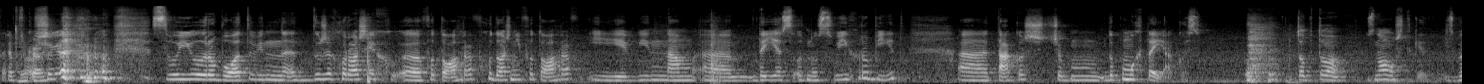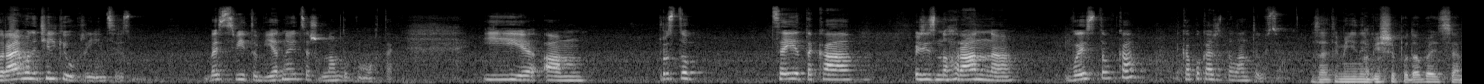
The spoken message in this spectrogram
перепрошую, свою роботу. Він дуже хороший е, фотограф, художній фотограф, і він нам е, дає одну з своїх робіт е, також, щоб допомогти якось. Тобто, знову ж таки, збираємо не тільки українців, весь світ об'єднується, щоб нам допомогти. І ам, просто це є така різногранна виставка, яка покаже таланти у всьому. Знаєте, мені найбільше подобається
